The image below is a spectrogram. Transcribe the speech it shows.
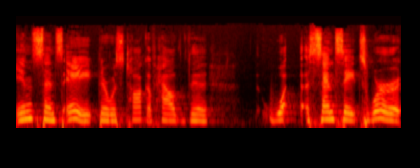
in Sense8, there was talk of how the what uh, sensates were.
